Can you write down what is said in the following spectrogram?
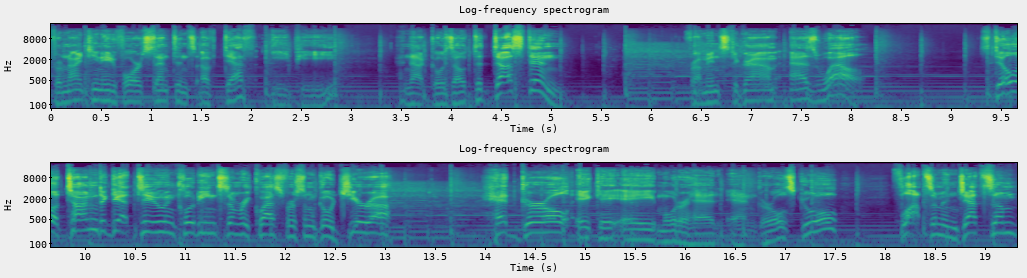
from 1984 Sentence of Death EP, and that goes out to Dustin from Instagram as well. Still a ton to get to, including some requests for some Gojira Head Girl, aka Motorhead and Girl School, Flotsam and Jetsam,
